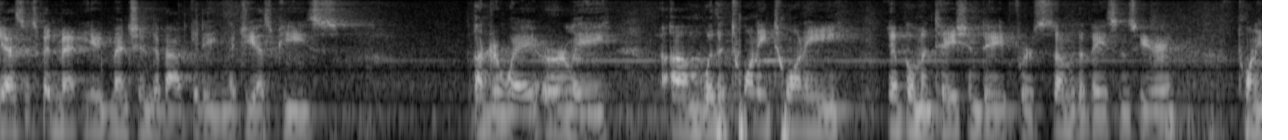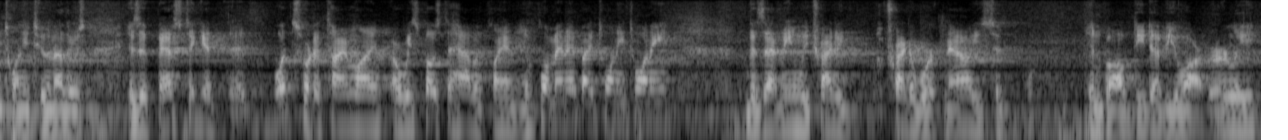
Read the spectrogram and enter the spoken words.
Yes, it's been, met- you mentioned about getting the GSPs underway early. Um, With a 2020 implementation date for some of the basins here in 2022 and others, is it best to get, what sort of timeline, are we supposed to have a plan implemented by 2020? Does that mean we try to, try to work now? You said involve DWR early.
